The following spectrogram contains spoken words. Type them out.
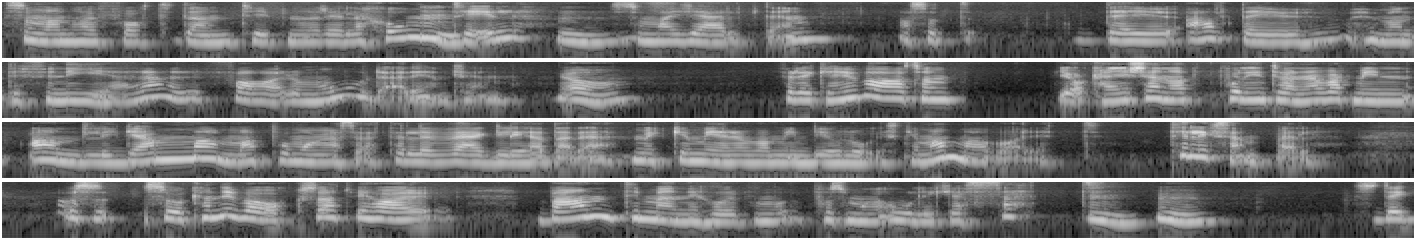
som man har fått den typen av relation Mm. till. Mm. Som har hjälpt en. Alltså det är ju, allt är ju hur man definierar far och mor där egentligen. Ja. För det kan ju vara som jag kan ju känna att Pauline Turner har varit min andliga mamma på många sätt, eller vägledare, mycket mer än vad min biologiska mamma har varit. Till exempel. Och så, så kan det vara också att vi har band till människor på, på så många olika sätt. Mm. Mm. Så det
